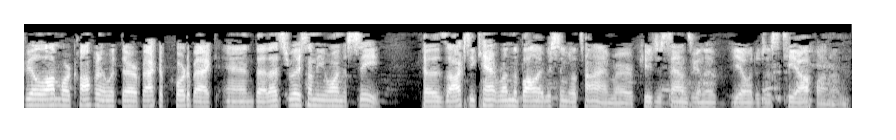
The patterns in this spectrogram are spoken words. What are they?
feel a lot more confident with their backup quarterback, and uh, that's really something you want to see because Oxy can't run the ball every single time, or Puget Sound's going to be able to just tee off on them.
